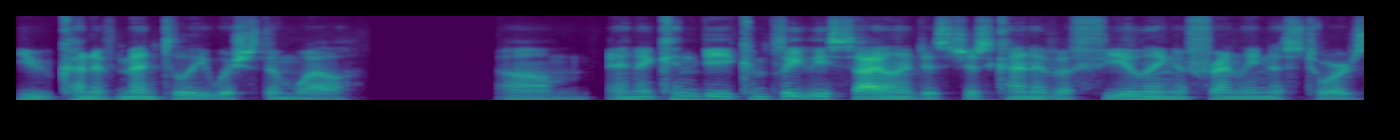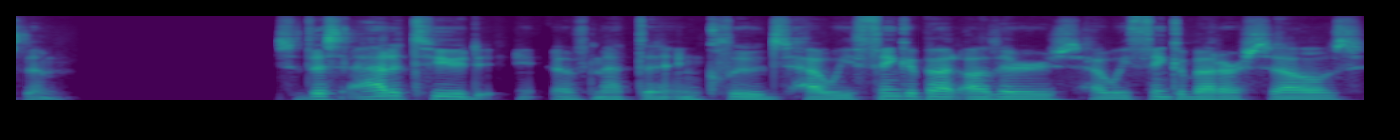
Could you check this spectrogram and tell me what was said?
You kind of mentally wish them well. Um, and it can be completely silent. It's just kind of a feeling of friendliness towards them. So, this attitude of metta includes how we think about others, how we think about ourselves,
